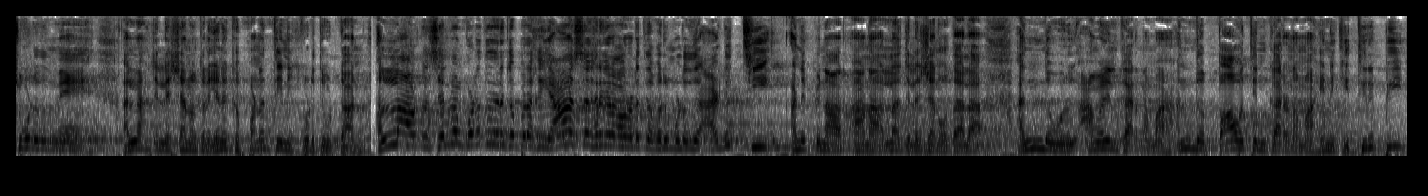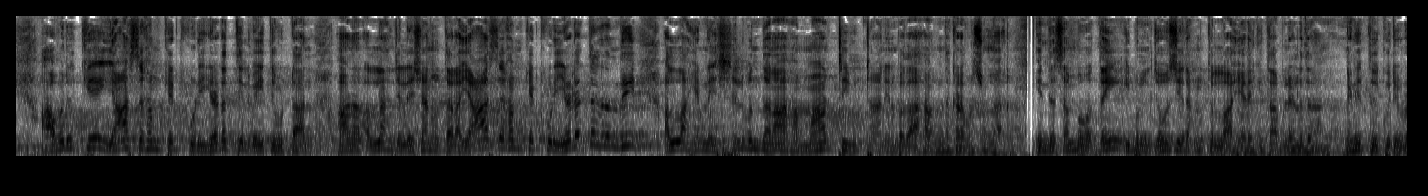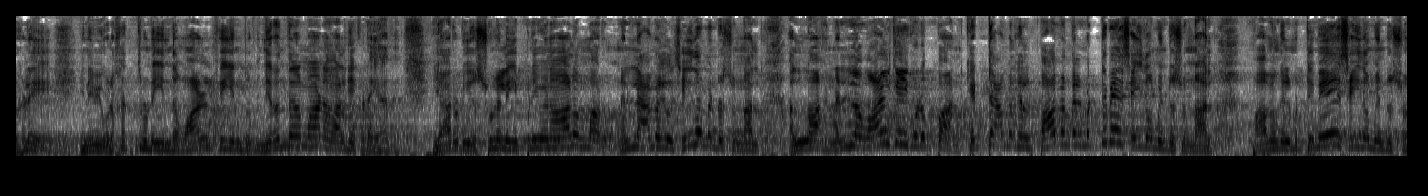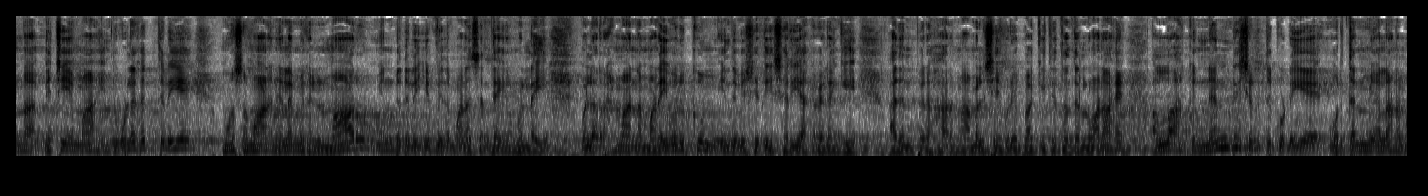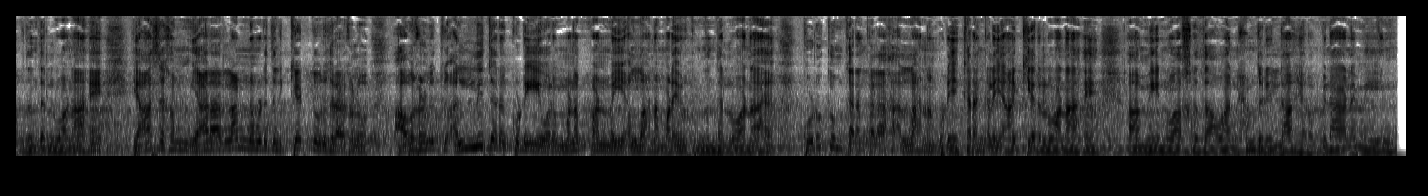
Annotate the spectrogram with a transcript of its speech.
சூடு இருந்தேன். அல்லாஹ் ஜல்லேஷானத்தில் எனக்கு பணத்தை நீ கொடுத்து விட்டான். அல்லாஹ் அவருக்கு செல்வம் கொடுத்ததற்கு பிறகு யாசகர்கள் அவரிடத்தில் வரும் பொழுது அடிச்சு அனுப்பினார். ஆனால் அல்லாஹ் ஜலஷான் உதாலா அந்த ஒரு அமலின் காரணமாக அந்த பாவத்தின் காரணமாக இன்னைக்கு திருப்பி அவருக்கே யாசகம் கேட்கக்கூடிய இடத்தில் வைத்து விட்டான். ஆனால் அல்லாஹ் ஜல்லேஷான் உத்தாலா யாசகம் கேட்கக்கூடிய இடத்திலிருந்து அல்லாஹ் என்னை செல்வந்தனாக மாற்றி விட்டான் என்பதாக அந்த கடவுள் சொன்னார். இந்த சம்பவத்தை இபுல் ஜவுசி ரஹமத்துல்லாஹி அலை கிதாபில் எழுதுறாங்க. கணித்துக்குரியவர்களே எனவே உலகத்தினுடைய இந்த வாழ்க்கை என்பது நிரந்தரமான வாழ்க்கை கிடையாது. யாரும் யாருடைய சூழ்நிலை எப்படி வேணாலும் மாறும். நல்ல அமல்கள் செய்தோம் என்று சொன்னால் அல்லாஹ் நல்ல வாழ்க்கை கொடுப்பான். கெட்ட அமல்கள் பாவங்கள் மட்டுமே செய்தோம் என்று சொன்னால் பாவங்கள் மட்டுமே செய்தோம் என்று சொன்னால் நிச்சயமாக இந்த உலகத்திலேயே மோசமான நிலைமைகள் மாறும் என்பதில் எவ்விதமான சந்தேகமும் இல்லை. வல்ல ரஹ்மான் நம் அனைவருக்கும் இந்த விஷயத்தை சரியாக விளங்கி அதன் பிரகாரம் அமல் செய்யக்கூடிய பாக்கியத்தை தந்தருவானாக அல்லாஹுக்கு நன்றி செலுத்தக்கூடிய ஒரு தன்மை நமக்கு தந்தருவானாக யாசகம் யாரெல்லாம் நம்மிடத்தில் கேட்டு வருகிறார்களோ அவர்களுக்கு அள்ளி தரக்கூடிய ஒரு மனப்பான்மை அல்லாஹ் நம் அனைவருக்கும் தந்தல்வானாக. கொடுக்கும் கரங்களாக அல்லாஹ் நம்முடைய கரங்களை ஆக்கியருள்வானாக ஆமீன் வாஹ்ரதாவா அலமதுல்லாஹி ரபில் ஆலமீன்.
